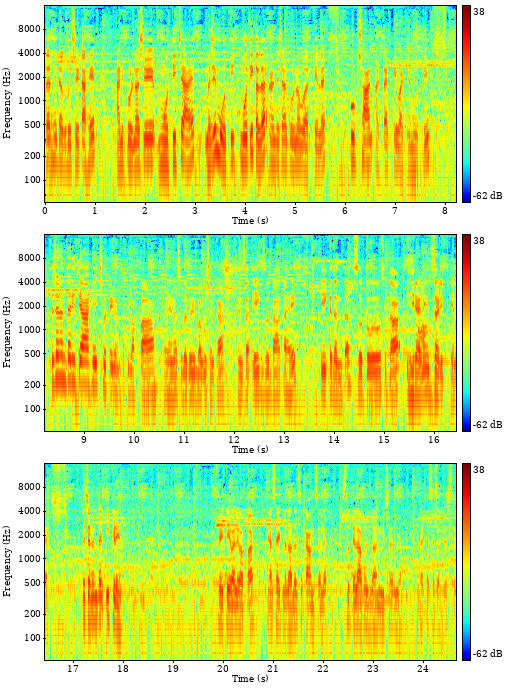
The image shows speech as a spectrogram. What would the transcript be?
तर हे दगडूशेठ आहेत आणि पूर्ण असे मोतीचे आहेत म्हणजे मोती मोती कलर आणि त्याच्यावर पूर्ण वर्क केलं आहे खूप छान अट्रॅक्टिव्ह वाटते मूर्ती. त्याच्यानंतर इथे आहे छोटे गणपती बाप्पा. तर ह्यांना सुद्धा तुम्ही बघू शकता. त्यांचा एक जो दात आहे एक दंत. सो तो सुद्धा हिऱ्याने जडित केला त्याच्यानंतर इकडे पेटेवाले बाप्पा. या साईडला दादाचं काम चालू आहे सो त्याला आपण जाऊन विचारूया. आता कसं करतोस ते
